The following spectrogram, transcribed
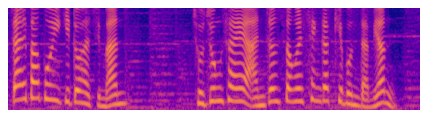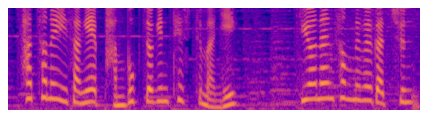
짧아 보이기도 하지만 조종사의 안전성을 생각해 본다면 4천회 이상의 반복적인 테스트만이 뛰어난 성능을 갖춘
